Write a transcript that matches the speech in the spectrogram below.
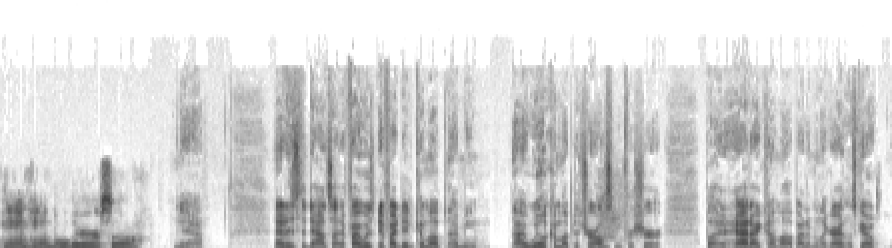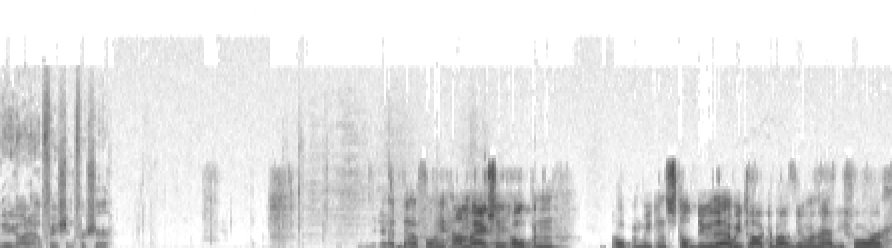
panhandle there, so yeah, that is the downside. If I was, if I did come up, I mean, I will come up to Charleston for sure. But had I come up, I'd have been like, all right, let's go. We'd have gone out fishing for sure. Yeah, definitely. I'm actually hoping hoping we can still do that. We talked about doing that before.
